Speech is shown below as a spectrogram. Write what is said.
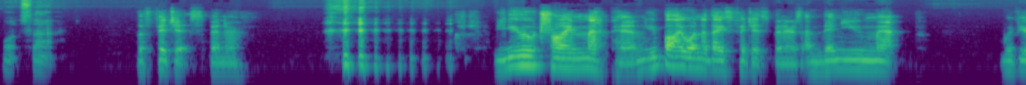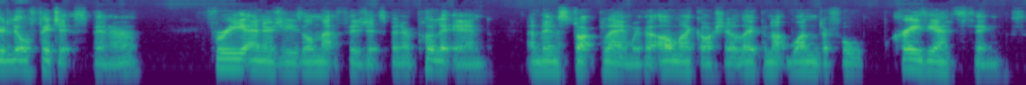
What's that? The fidget spinner. you try mapping, you buy one of those fidget spinners, and then you map with your little fidget spinner free energies on that fidget spinner, pull it in, and then start playing with it. Oh my gosh, it'll open up wonderful, crazy ass things.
